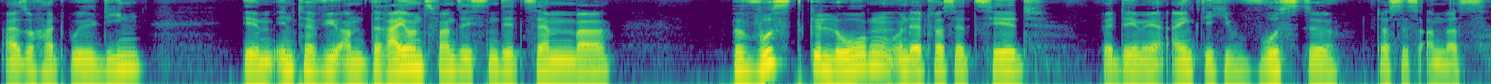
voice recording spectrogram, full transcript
Also hat Will Dean im Interview am 23. Dezember bewusst gelogen und etwas erzählt, bei dem er eigentlich wusste, dass es anders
